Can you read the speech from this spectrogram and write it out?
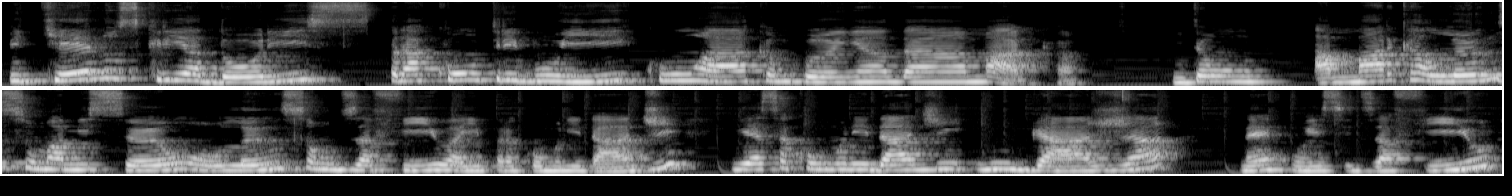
pequenos criadores para contribuir com a campanha da marca. Então, a marca lança uma missão ou lança um desafio aí para a comunidade e essa comunidade engaja né, com esse desafio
